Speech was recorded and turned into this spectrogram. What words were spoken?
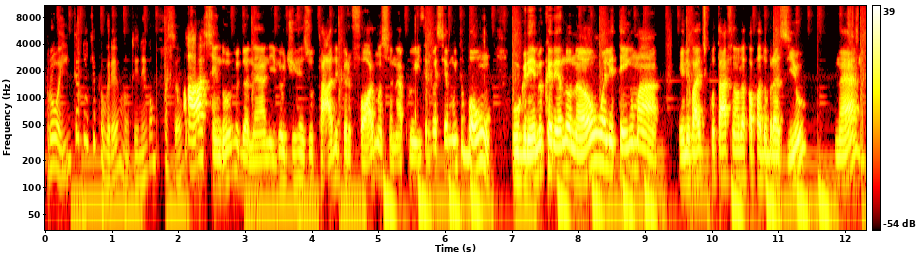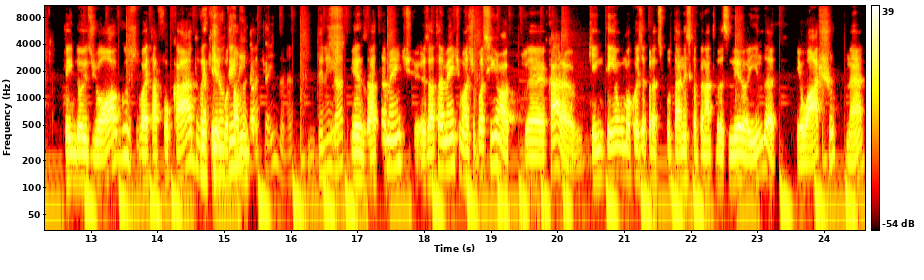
pro Inter do que pro Grêmio, não tem nem comparação. Ah, sem dúvida, né? A nível de resultado e performance, né? Pro Inter vai ser muito bom. O Grêmio, querendo ou não, ele tem uma. Ele vai disputar a final da Copa do Brasil, né? Tem dois jogos, vai estar tá focado, vai querer não botar tem nem data ainda, né? Não tem nem data. Exatamente, exatamente. Mas, tipo assim, ó, é, cara, quem tem alguma coisa para disputar nesse Campeonato Brasileiro ainda, eu acho, né?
